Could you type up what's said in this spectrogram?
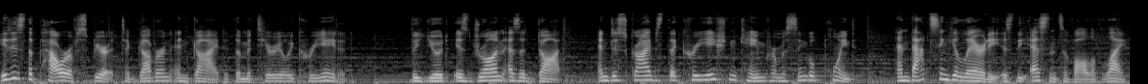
it is the power of spirit to govern and guide the materially created. The Yud is drawn as a dot and describes that creation came from a single point and that singularity is the essence of all of life.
